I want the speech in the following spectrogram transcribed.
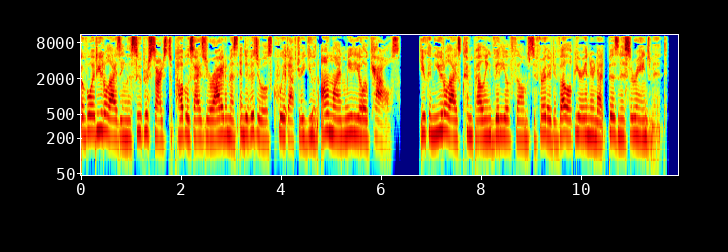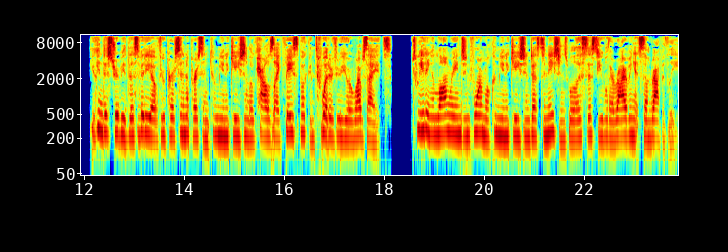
Avoid utilizing the superstars to publicize your item as individuals quit after you in online media locales. You can utilize compelling video films to further develop your internet business arrangement. You can distribute this video through person-to-person communication locales like Facebook and Twitter through your websites. Tweeting and long-range informal communication destinations will assist you with arriving at some rapidly.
